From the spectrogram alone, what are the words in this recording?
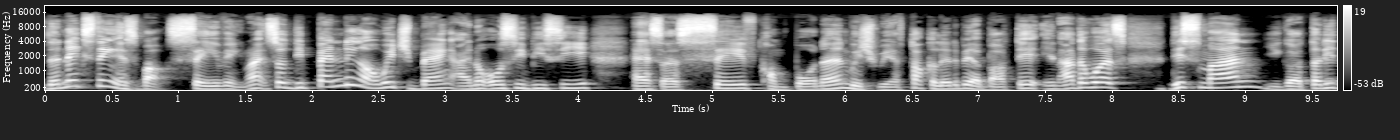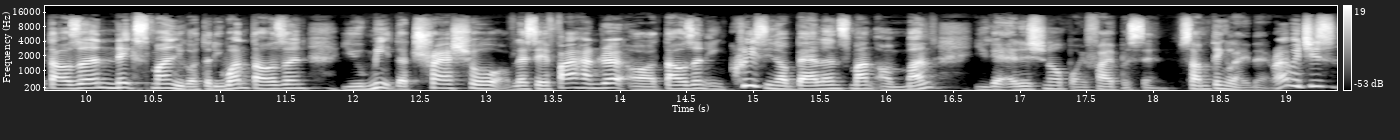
The next thing is about saving, right? So depending on which bank, I know OCBC has a save component, which we have talked a little bit about it. In other words, this month you got 30,000, next month you got 31,000, you meet the threshold of let's say 500 or 1,000 increase in your balance month on month, you get additional 0.5%, something like that, right? Which is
